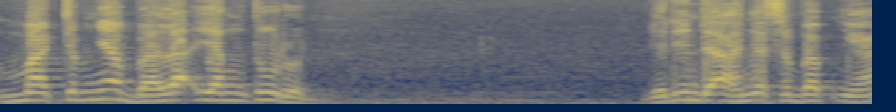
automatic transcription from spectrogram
macamnya balak yang turun. Jadi tidak hanya sebabnya,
